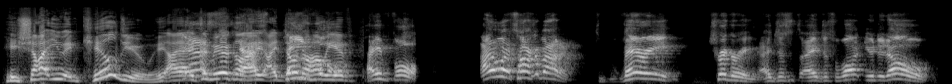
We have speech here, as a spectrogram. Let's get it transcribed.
He shot you and killed you. I, it's a miracle. yes, I, I don't know how we have Painful. I don't want to talk about it. It's very triggering. I just, I just want you to know.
